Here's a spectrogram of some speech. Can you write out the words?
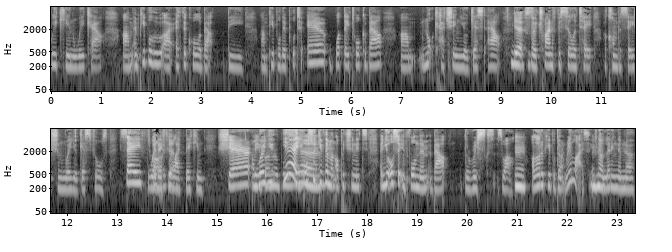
week in, week out, um, and people who are ethical about the um, people they put to air, what they talk about, um, not catching your guest out. Yes. You know, trying to facilitate a conversation where your guest feels safe, where Oh, they feel yeah. like they can share, and Be where you, vulnerable, yeah, you also give them an opportunity, and you also inform them about the risks as well. Mm. A lot of people don't realize, you know, Mhm. letting them know,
